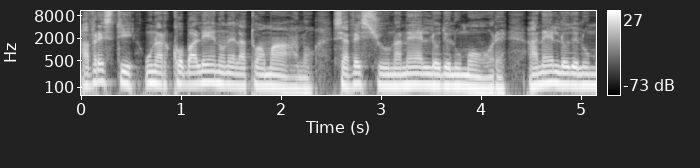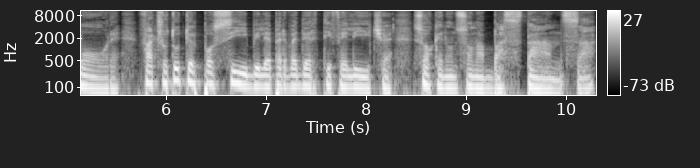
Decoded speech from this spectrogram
Avresti un arcobaleno nella tua mano se avessi un anello dell'umore, anello dell'umore. Faccio tutto il possibile per vederti felice. So che non sono abbastanza.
